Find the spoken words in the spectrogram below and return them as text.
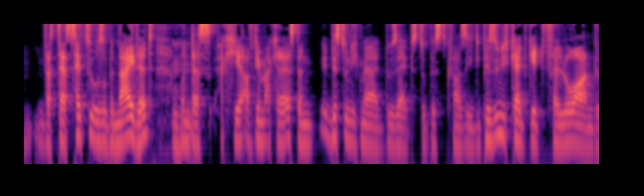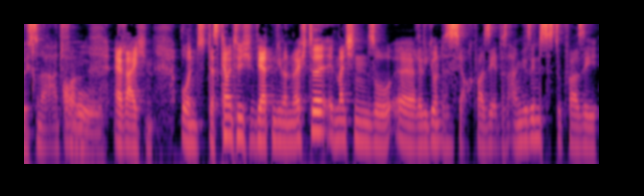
was das Tetsuo so beneidet Mhm. und das Akira, auf dem Akira ist, dann bist du nicht mehr du selbst. Du bist quasi, die Persönlichkeit geht verloren durch so eine Art von Oh. Erreichen. Und das kann man natürlich werten, wie man möchte. In manchen so äh, Religionen ist es ja auch quasi etwas Angesehenes, dass du quasi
